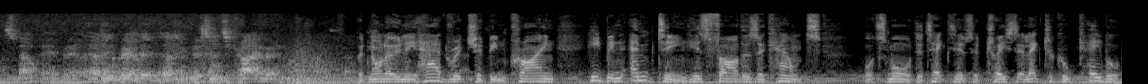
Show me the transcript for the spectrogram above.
that's about it, really. I didn't really, I didn't return to private. But not only had Richard been prying, he'd been emptying his father's accounts. What's more, detectives had traced electrical cable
